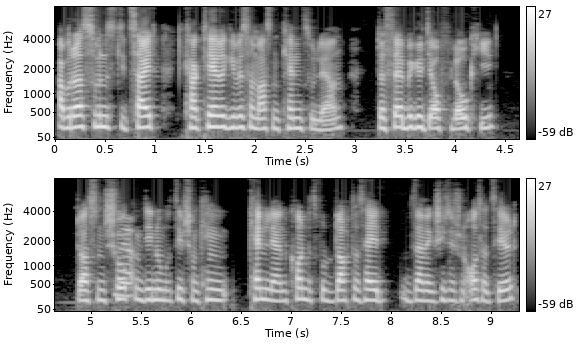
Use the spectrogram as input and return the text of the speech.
aber du hast zumindest die Zeit, Charaktere gewissermaßen kennenzulernen. Dasselbe gilt ja auch für Loki. Du hast einen Schurken, den du im Prinzip schon kenn kennenlernen konntest, wo du dachtest, hey, seine Geschichte ist schon auserzählt.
